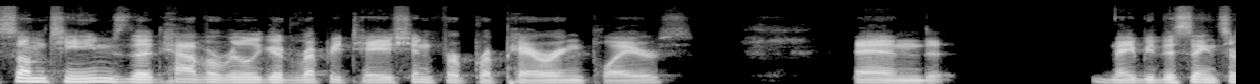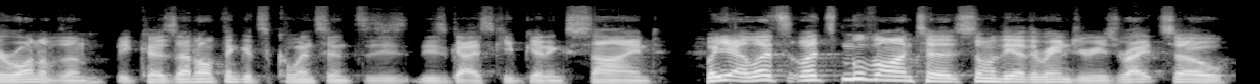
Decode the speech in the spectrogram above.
some teams that have a really good reputation for preparing players. And maybe the Saints are one of them because I don't think it's coincidence these, these guys keep getting signed. But yeah, let's let's move on to some of the other injuries, right? So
